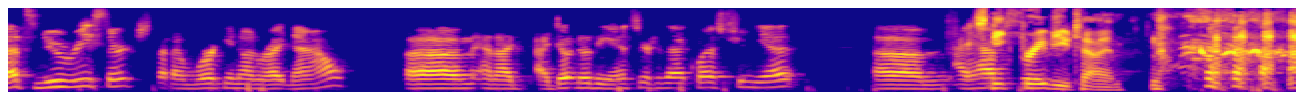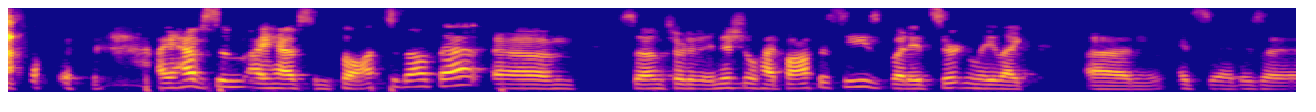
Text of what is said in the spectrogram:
that's new research that I'm working on right now, um, and I, I don't know the answer to that question yet. Um, I have Sneak some, preview time. I have some I have some thoughts about that, um, some sort of initial hypotheses, but it's certainly like um, it's uh, there's a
